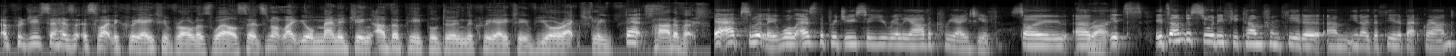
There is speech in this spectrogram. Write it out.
a, producer has a slightly creative role as well. So it's not like you're managing other people doing the creative. You're actually that's, part of it. Absolutely. Well, as the producer, you really are the creative. So um, right. it's it's understood if you come from theatre, um, you know, the theatre background,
